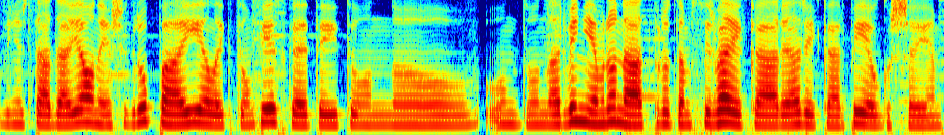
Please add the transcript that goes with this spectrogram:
viņus tādā jauniešu grupā ielikt un pieskaitīt un, uh, un, un ar viņiem runāt, protams, ir vajag kā ar, arī kā ar pieaugušajiem.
